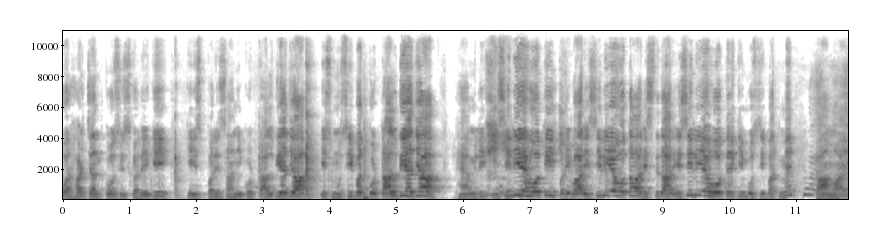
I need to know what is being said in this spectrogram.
और हर चंद कोशिश करेगी कि इस परेशानी को टाल दिया जा, इस मुसीबत को टाल दिया जा। फैमिली इसीलिए होती, परिवार इसीलिए होता, रिश्तेदार इसीलिए होते हैं कि मुसीबत में काम आए।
